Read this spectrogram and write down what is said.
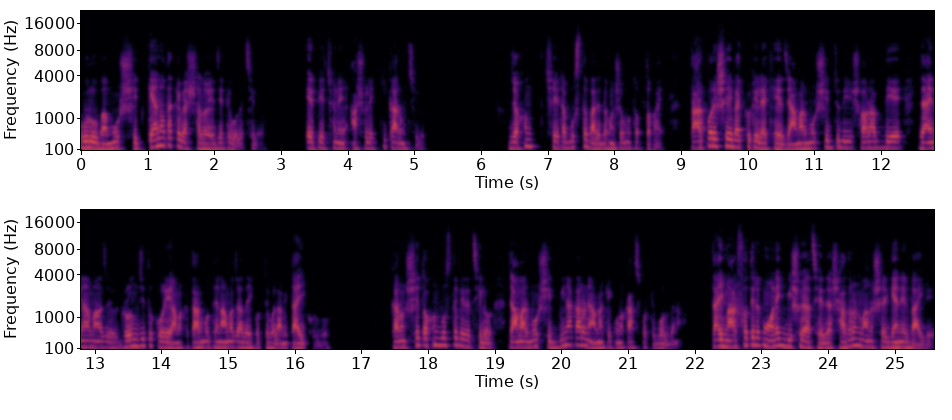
গুরু বা মুর্শিদ কেন তাকে ব্যবসালয়ে যেতে বলেছিল। এর পেছনে আসলে কি কারণ ছিল? যখন সে এটা বুঝতে পারে, তখন সে অনুতপ্ত হয়। তারপরে সেই বাক্যটি লেখে যে, আমার মুর্শিদ যদি শরাব দিয়ে যায় নামাজ রঞ্জিত করে আমাকে তার মধ্যে নামাজ আদায় করতে বলে, আমি তাই করব। কারণ সে তখন বুঝতে পেরেছিল যে, আমার মুর্শিদ বিনা কারণে আমাকে কোনো কাজ করতে বলবে না। তাই মারফত এরকম অনেক বিষয় আছে যা সাধারণ মানুষের জ্ঞানের বাইরে।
